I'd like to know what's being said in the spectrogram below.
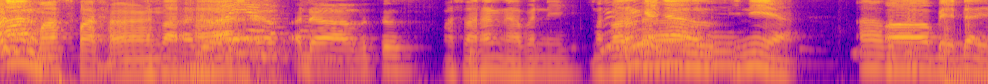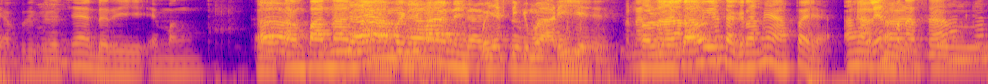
Aan. Mas Farhan. Mas Farhan. Oh, Ada, iya, Mas ada betul. Mas Farhan kenapa nih? Mas Farhan kayaknya ini ya. eh, beda ya, privilege-nya dari emang ketampanannya enggak, apa enggak, gimana nih? Banyak digemari ya. Kalau boleh Penasaran tahu kan? Instagramnya apa ya? Ah, Kalian penasaran kan?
